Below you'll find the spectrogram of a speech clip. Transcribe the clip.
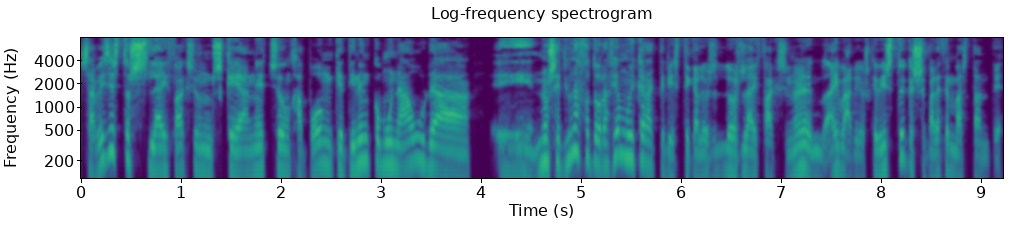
¿Sabéis estos live actions que han hecho en Japón que tienen como un aura eh, no sé, tiene una fotografía muy característica los, live action. ¿eh? Hay varios que he visto y que se parecen bastante.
